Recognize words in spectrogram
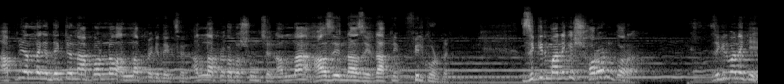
আপনি আল্লাহকে দেখতে না পারলেও আল্লাহ আপনাকে দেখছেন আল্লাহ আপনার কথা শুনছেন আল্লাহ হাজির নাজির আপনি ফিল করবেন। জিকির মানে কি স্মরণ করা? জিকির মানে কি?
